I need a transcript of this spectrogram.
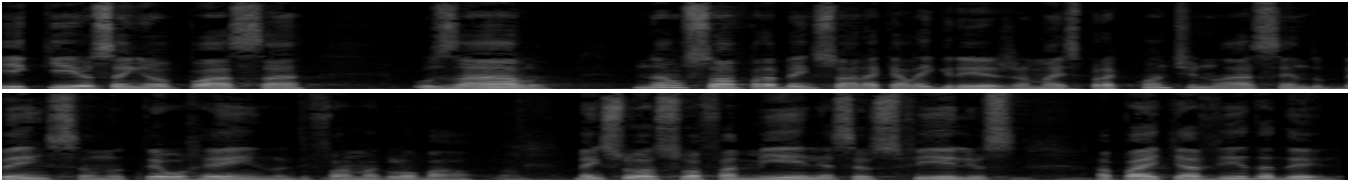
e que o Senhor possa usá-lo não só para abençoar aquela igreja, mas para continuar sendo bênção no teu reino de forma global. Abençoa a sua família, seus filhos, a Pai, que a vida dele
